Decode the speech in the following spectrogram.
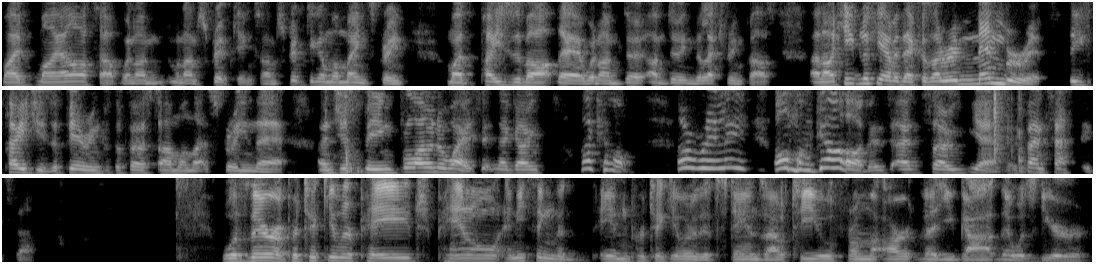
my my art up when I'm when I'm scripting. So I'm scripting on my main screen, my pages of art there when I'm do, I'm doing the lettering pass, and I keep looking over there because I remember it. These pages appearing for the first time on that screen there, and just being blown away, sitting there going, I can't. Oh really? Oh my god! It's, and so yeah, fantastic stuff was there a particular page panel anything that in particular that stands out to you from the art that you got that was your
